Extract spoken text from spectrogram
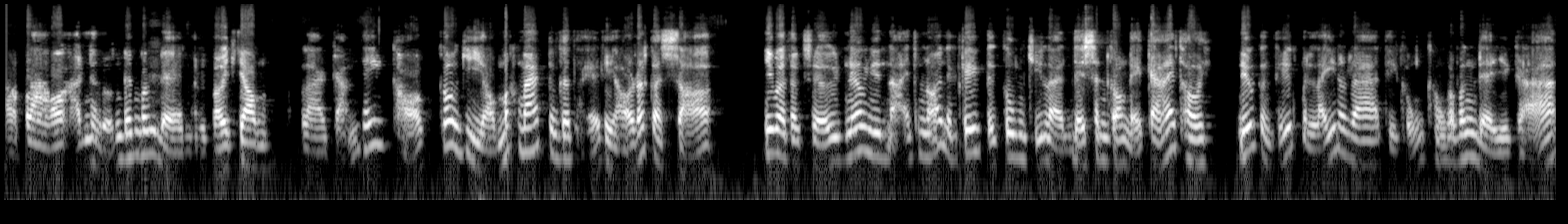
hoặc là họ ảnh hưởng đến vấn đề mình vợ chồng là cảm thấy họ có gì họ mất mát trong cơ thể thì họ rất là sợ. Nhưng mà thật sự nếu như nãy tôi nói là cái tử cung chỉ là để sinh con đẻ cái thôi. Nếu cần thiết mình lấy nó ra thì cũng không có vấn đề gì cả.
